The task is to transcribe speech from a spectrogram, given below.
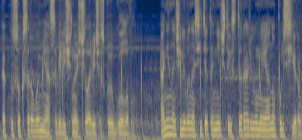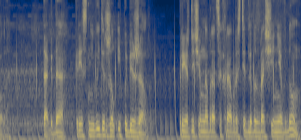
как кусок сырого мяса величиной с человеческую голову. Они начали выносить это нечто из террариума, и оно пульсировало. Тогда Крест не выдержал и побежал. Прежде чем набраться храбрости для возвращения в дом,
